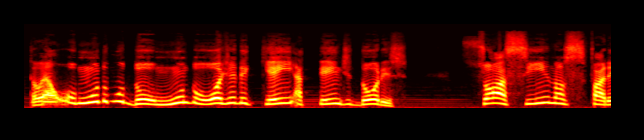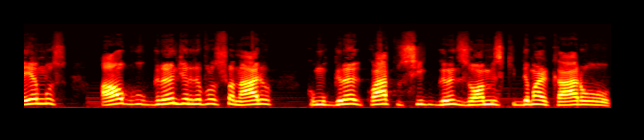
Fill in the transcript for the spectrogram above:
Então é, o mundo mudou. O mundo hoje é de quem atende dores. Só assim nós faremos algo grande e revolucionário, como quatro, cinco grandes homens que demarcaram o,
